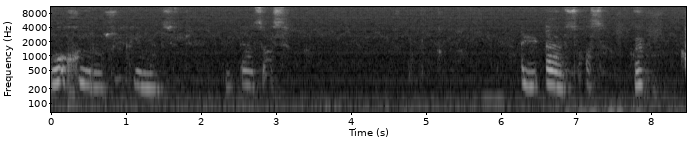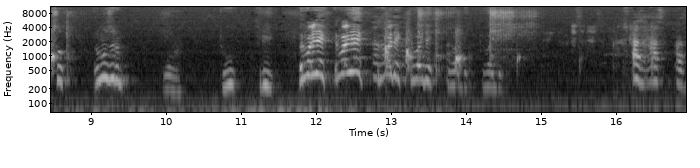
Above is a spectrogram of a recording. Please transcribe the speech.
وأخيرا شكل المنزل الآن سأسرق. الآن سأسرق. صوت. المجرم. 1 2 3 ارفع يديك ارفع يديك ارفع يديك ارفع يديك ارفع يديك ارفع يديك. حسن حسن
